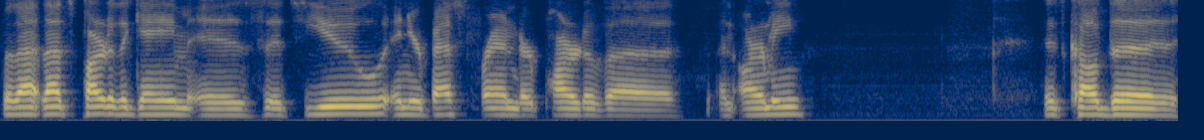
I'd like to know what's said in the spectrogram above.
But that that's part of the game. Is it's you and your best friend are part of a an army. It's called the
